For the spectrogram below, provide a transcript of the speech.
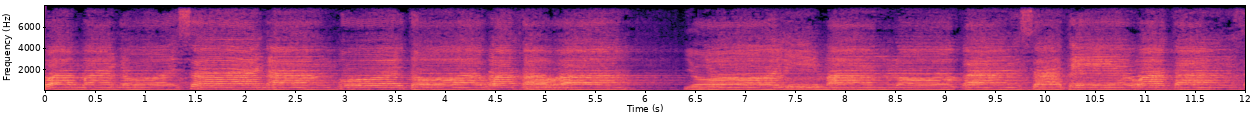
วมนุสานังพุทโธภะคะวาโยอิมังโลกังสเทวกังส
